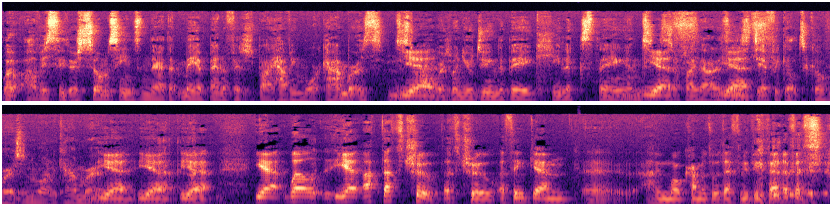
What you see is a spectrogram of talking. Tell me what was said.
well, obviously, there's some scenes in there that may have benefited by having more cameras. Yeah. with when you're doing the big helix thing and Yes, stuff like that. It is yes. difficult to cover it in one camera. Yeah, yeah, yeah, yeah. Well, yeah, that, that's true. That's true. I think um, uh, having more cameras will definitely be a benefit.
